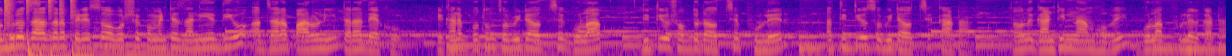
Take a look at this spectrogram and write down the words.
বন্ধুরা, যারা যারা পেরেছ অবশ্যই কমেন্টে জানিয়ে দিও, আর যারা পারোনি তারা দেখো। এখানে প্রথম ছবিটা হচ্ছে গোলাপ, দ্বিতীয় শব্দটা হচ্ছে ফুলের, আর তৃতীয় ছবিটা হচ্ছে কাটা। তাহলে গানটির নাম হবে গোলাপ ফুলের কাটা।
